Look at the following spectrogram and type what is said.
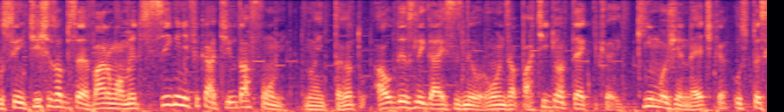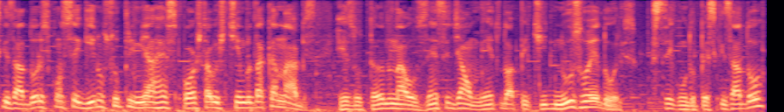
os cientistas observaram um aumento significativo da fome. No entanto, ao desligar esses neurônios a partir de uma técnica quimogenética, os pesquisadores conseguiram suprimir a resposta ao estímulo da cannabis, resultando na ausência de aumento do apetite nos roedores. Segundo o pesquisador,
